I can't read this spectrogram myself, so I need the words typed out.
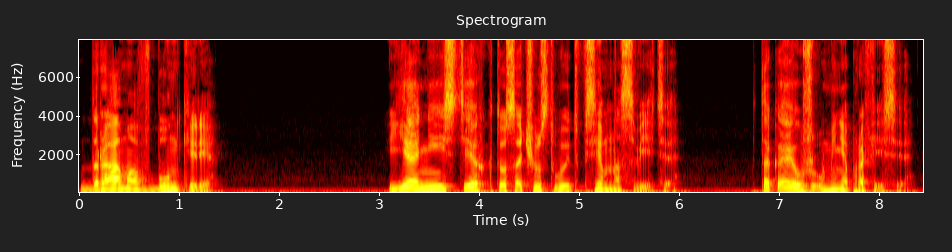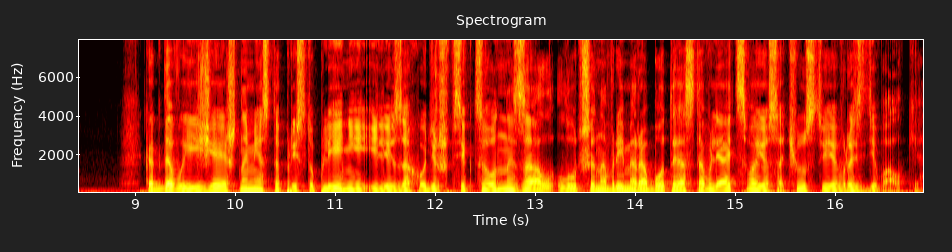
Драма в бункере. Я не из тех, кто сочувствует всем на свете. Такая уж у меня профессия. Когда выезжаешь на место преступления или заходишь в секционный зал, лучше на время работы оставлять свое сочувствие в раздевалке.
